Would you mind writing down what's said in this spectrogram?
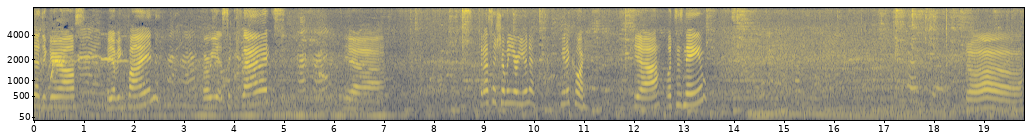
Dada girls. Are you having fun? Are we at Six Flags? Yeah. Janessa, show me your uni unicorn. Yeah. What's his name? Oh.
